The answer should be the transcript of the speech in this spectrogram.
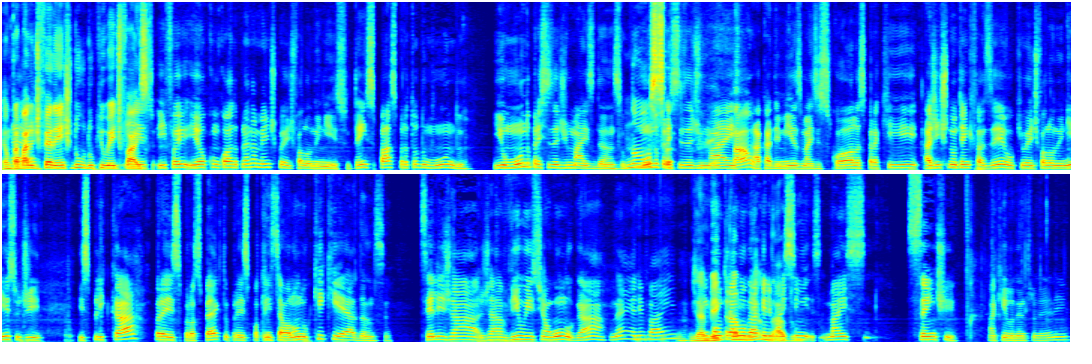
É um É. trabalho diferente do, do que o Wade faz. Isso, e foi, eu concordo plenamente com o Ed falou no início. Tem espaço para todo mundo e o mundo precisa de mais dança. O mundo Nossa, precisa de mais total. academias, mais escolas, para que a gente não tenha que fazer o que o Ed falou no início de explicar para esse prospecto, para esse potencial aluno, o que, que é a dança. Se ele já, já viu isso em algum lugar, né, ele vai Já é encontrar o lugar que ele mais, se- mais sente aquilo dentro dele.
